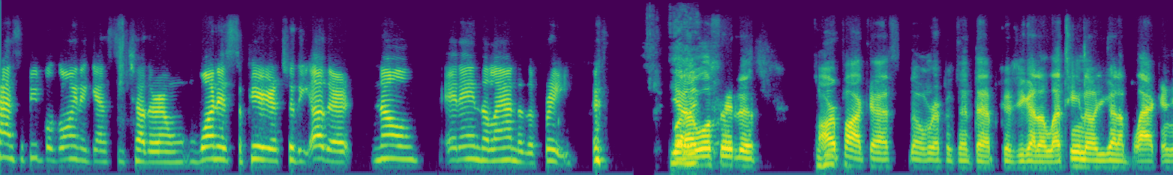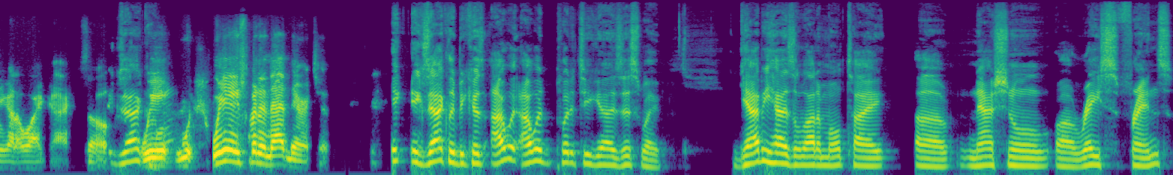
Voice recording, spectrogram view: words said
kinds of people going against each other and one is superior to the other. No, it ain't the land of the free. But Yeah, I will say this: Mhm. our podcast don't represent that because you got a Latino, you got a black, and you got a white guy. So exactly. we we, we ain't spinning that narrative. Exactly, because I would I would put it to you guys this way: Gabby has a lot of multi uh, national uh, race friends.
